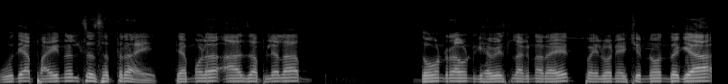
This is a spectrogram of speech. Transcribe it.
उद्या फायनलचं सत्र आहे. त्यामुळं आज आपल्याला दोन राऊंड घ्यावेच लागणार आहेत. पैलवान याची नोंद घ्या.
